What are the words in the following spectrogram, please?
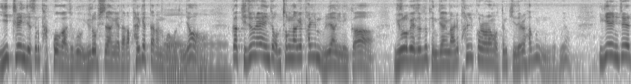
이 트랜짓으로 바꿔가지고 유럽 시장에다가 팔겠다는 거거든요. 오. 그러니까 기존에 이제 엄청나게 팔린 물량이니까 유럽에서도 굉장히 많이 팔릴 거라는 어떤 기대를 하고 있는 거고요. 이게 이제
